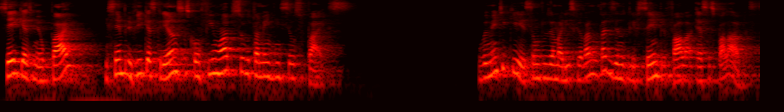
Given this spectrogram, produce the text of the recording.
Sei que és meu pai e sempre vi que as crianças confiam absolutamente em seus pais. Obviamente que São José Maria Escrivá não está dizendo que ele sempre fala essas palavras.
